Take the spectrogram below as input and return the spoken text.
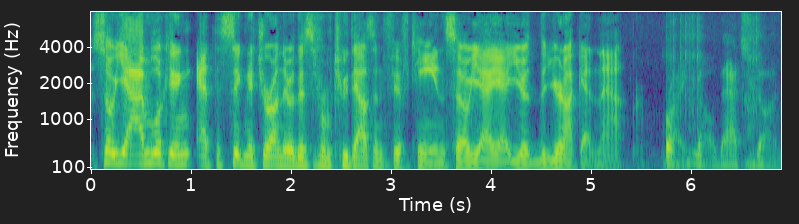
So yeah, I'm looking at the signature on there. This is from 2015. So yeah, yeah, you're you're not getting that. Right. No, that's done.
